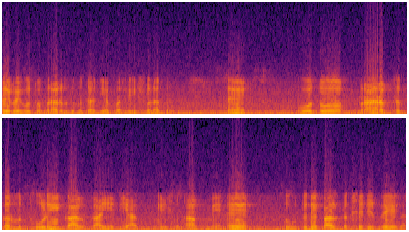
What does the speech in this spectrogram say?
अरे भाई, वो तो प्रारब्ध बता दिया, पहले ही सुना करो। है? वो तो प्रारब्ध कर्म थोड़ी काल का यदि आपके आप में है तो उतने काल तक शरीर रहेगा।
